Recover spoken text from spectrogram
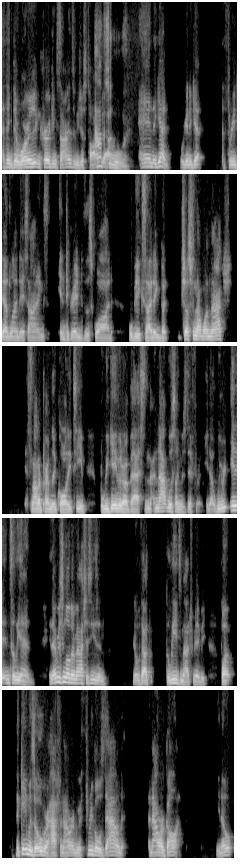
I think there were encouraging signs we just talked Absolutely. about. Absolutely. And again, we're gonna get the three deadline day signings integrated into the squad. Will be exciting. But just from that one match, it's not a Premier League quality team, but we gave it our best, and, and that was something that was different. You know, we were in it until the end. In every single other match this season, you know, without the Leeds match maybe, but the game was over half an hour and we are three goals down, an hour gone. You know,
